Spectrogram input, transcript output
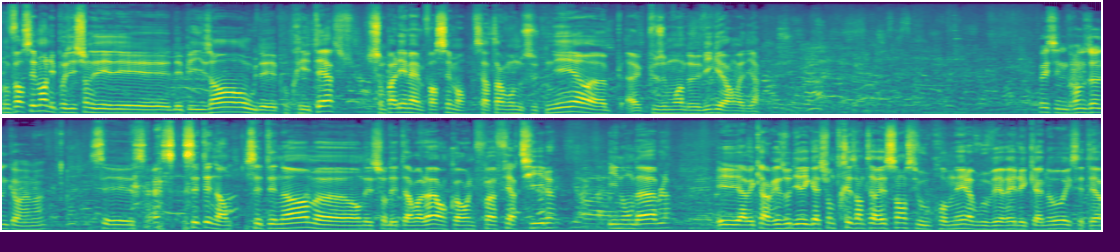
Donc forcément, les positions des, paysans ou des propriétaires ne sont pas les mêmes, forcément. Certains vont nous soutenir euh, avec plus ou moins de vigueur, on va dire. Oui, c'est une grande zone quand même. Hein. C'est énorme. C'est énorme. Euh, on est sur des terres, voilà, encore une fois, fertiles, inondables, et avec un réseau d'irrigation très intéressant. Si vous vous promenez, là, vous verrez les canaux, etc.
